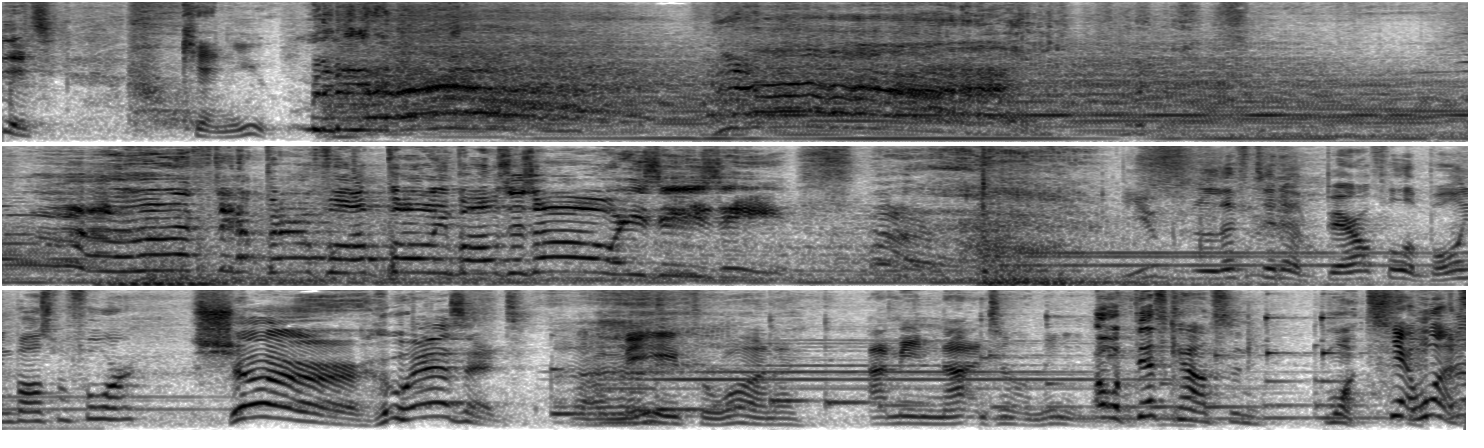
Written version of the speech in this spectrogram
did it. Can you? Lifting a barrel full of bowling balls is always easy. You've lifted a barrel full of bowling balls before? Sure, who hasn't? Uh, me, for one. I, I mean, not until a minute. Oh, if this counts, then once. yeah, once.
